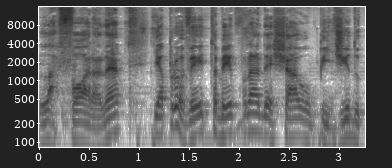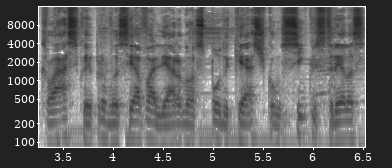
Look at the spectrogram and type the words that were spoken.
lá fora, né? E aproveito também para deixar um pedido clássico aí para você avaliar o nosso podcast com cinco estrelas,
